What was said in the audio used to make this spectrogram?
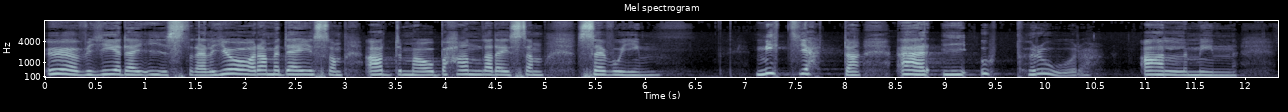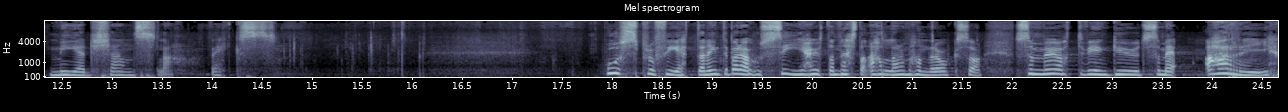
Överge dig Israel, göra med dig som Adma och behandla dig som Sevoim. Mitt hjärta är i uppror, all min medkänsla väcks. Hos profeterna, inte bara Hosea utan nästan alla de andra också, så möter vi en Gud som är arg,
